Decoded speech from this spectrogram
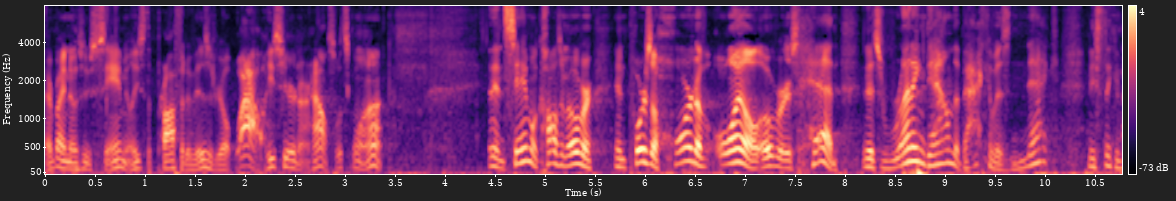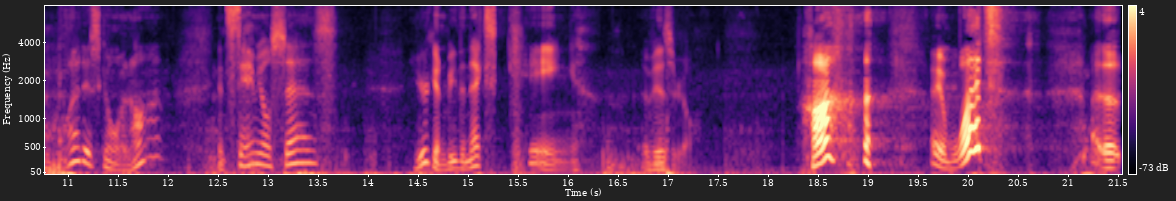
Everybody knows who's Samuel. He's the prophet of Israel. Wow, he's here in our house. What's going on? And then Samuel calls him over and pours a horn of oil over his head, and it's running down the back of his neck. And he's thinking, what is going on? And Samuel says, You're going to be the next king of Israel. Huh? I mean, what? Uh,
